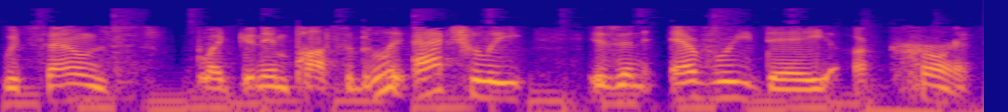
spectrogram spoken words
which sounds like an impossibility, actually is an everyday occurrence.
